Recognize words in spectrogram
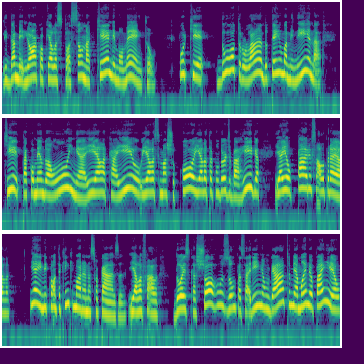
lidar melhor com aquela situação naquele momento? Porque do outro lado tem uma menina que está comendo a unha e ela caiu e ela se machucou e ela está com dor de barriga. E aí eu paro e falo para ela: E aí, me conta, quem que mora na sua casa? E ela fala: Dois cachorros, um passarinho, um gato, minha mãe, meu pai e eu.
